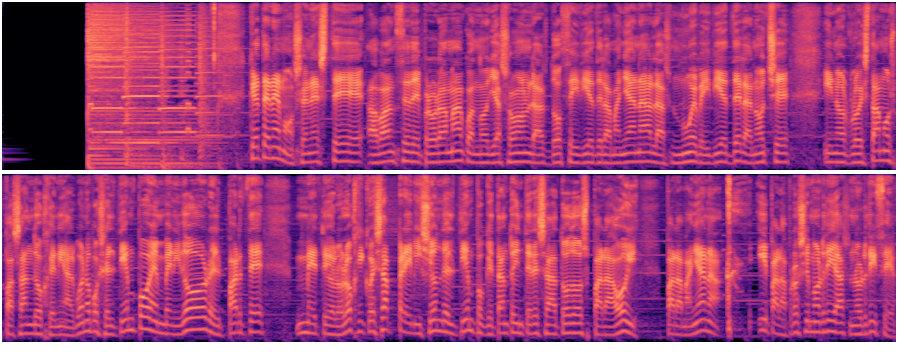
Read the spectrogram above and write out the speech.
¿Qué tenemos en este avance de programa cuando ya son las 12 y 10 de la mañana, las 9 y 10 de la noche y nos lo estamos pasando genial? Bueno, pues el tiempo en venidor, el parte meteorológico, esa previsión del tiempo que tanto interesa a todos para hoy, para mañana y para próximos días, nos dice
